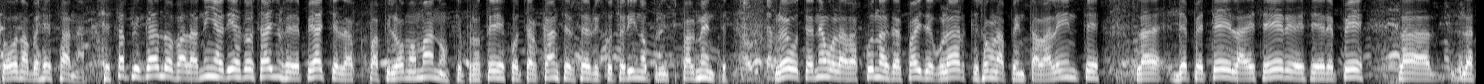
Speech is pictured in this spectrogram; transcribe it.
por vejez sana. Se está aplicando para las niñas de 10 a 12 años el DPH, la papiloma humano, que protege contra el cáncer cervicuterino principalmente. Luego tenemos las vacunas del país regular, que son la pentavalente, la DPT, la SR, SRP, la, la,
